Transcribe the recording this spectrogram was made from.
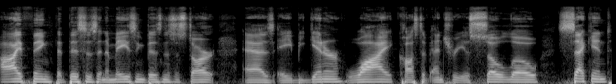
I think that this is an amazing business to start as a beginner. Why? Cost of entry is so low. Second,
